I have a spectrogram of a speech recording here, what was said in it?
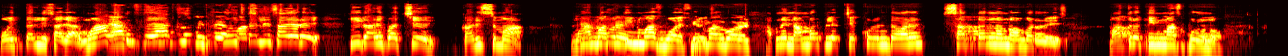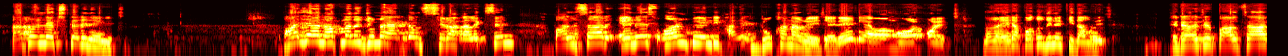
পঁয়তাল্লিশ হাজার। পঁয়তাল্লিশ হাজারে। কি গাড়ি পাচ্ছেন? কারিশমা। মাত্র তিন মাস বয়স তিন মাস বয়স। আপনি নাম্বার প্লেট চেক করে নিতে পারেন। সাতান্ন নাম্বার রয়েছে। মাত্র তিন মাস পুরনো। তারপর নেক্সট গাড়ি দেখে নিচ্ছি। ভাইজান আপনাদের জন্য একদম সেরা collection Pulsar NS one twenty five দুখানা রয়েছে রেড এবং অরেঞ্জ দাদা এটা কত দিনের কি দাম রয়েছে? এটা হচ্ছে Pulsar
